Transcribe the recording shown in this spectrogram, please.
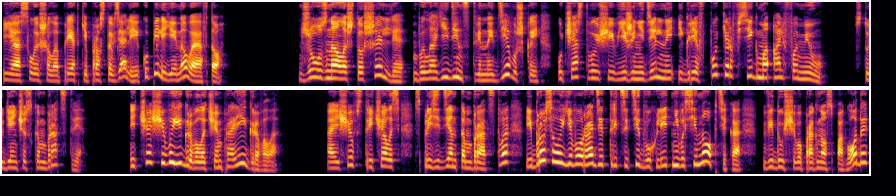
Я слышала, предки просто взяли и купили ей новое авто. Джо узнала, что Шелли была единственной девушкой, участвующей в еженедельной игре в покер в Сигма Альфа Мю, студенческом братстве, и чаще выигрывала, чем проигрывала. А еще встречалась с президентом братства и бросила его ради 32-летнего синоптика, ведущего прогноз погоды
